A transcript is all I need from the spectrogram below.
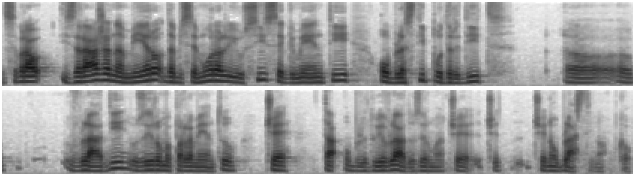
se pravi, izraža namero, da bi se morali vsi segmenti oblasti podrediti uh, vladi oziroma parlamentu, če ta obvladuje vlado, oziroma če, če, če je na oblasti, no, kot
